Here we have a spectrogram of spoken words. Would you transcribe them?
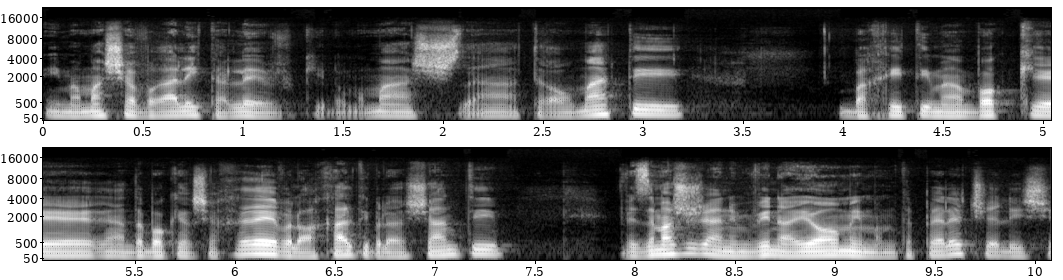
היא ממש שברה לי את הלב, כאילו ממש, זה היה טראומטי. בכיתי מהבוקר עד הבוקר שאחרי, ולא אכלתי ולא ישנתי. וזה משהו שאני מבין היום עם המטפלת שלי, ש...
